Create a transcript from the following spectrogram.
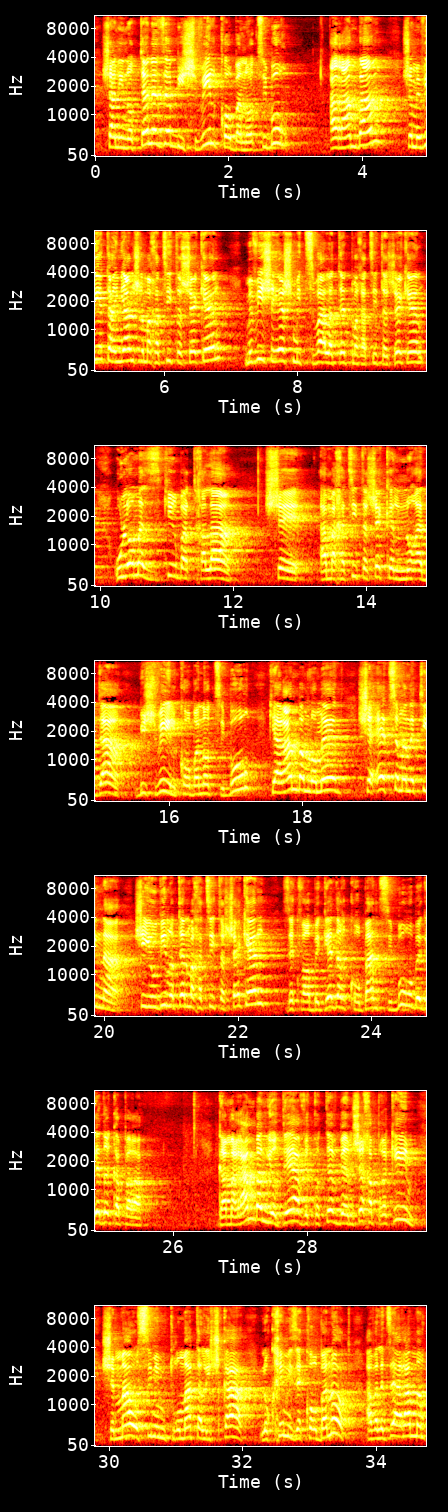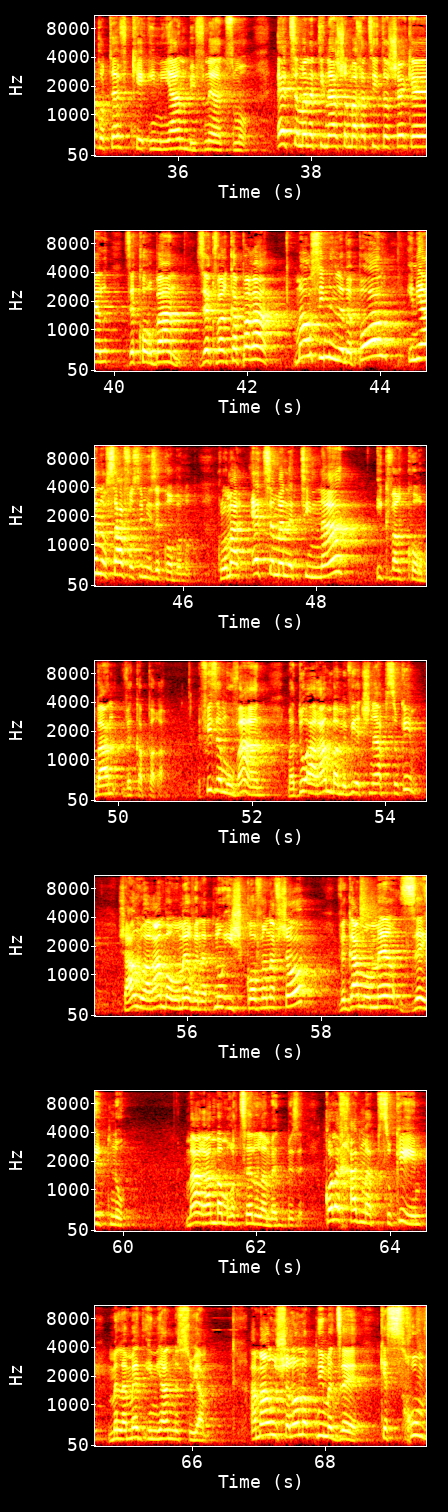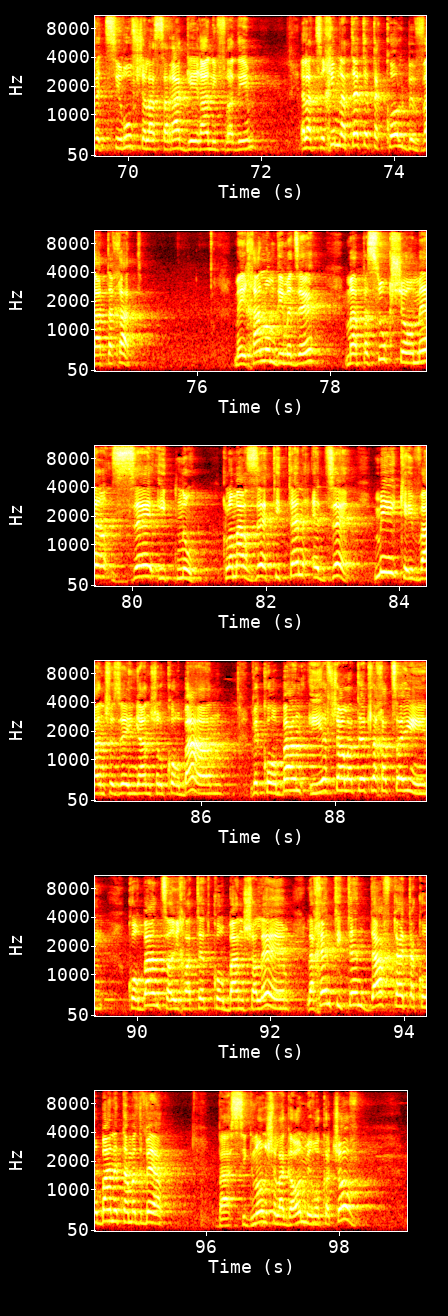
שאני נותן את זה בשביל קורבנות ציבור. הרמב"ם שמביא את העניין של מחצית השקל מביא שיש מצווה לתת מחצית השקל, הוא לא מזכיר בהתחלה שהמחצית השקל נועדה בשביל קורבנות ציבור, כי הרמב"ם לומד שעצם הנתינה שיהודי נותן מחצית השקל זה כבר בגדר קורבן ציבור ובגדר כפרה. גם הרמב"ם יודע וכותב בהמשך הפרקים שמה עושים עם תרומת הלשכה, לוקחים מזה קורבנות, אבל את זה הרמב"ם כותב כעניין בפני עצמו. עצם הנתינה של מחצית השקל זה קורבן, זה כבר כפרה. מה עושים עם זה בפועל? עניין נוסף עושים מזה קורבנות. כלומר, עצם הנתינה היא כבר קורבן וכפרה. לפי זה מובן מדוע הרמב"ם מביא את שני הפסוקים. שאלנו, הרמב"ם אומר ונתנו איש כופר נפשו, וגם אומר זה ייתנו. מה הרמב"ם רוצה ללמד בזה? כל אחד מהפסוקים מלמד עניין מסוים. אמרנו שלא נותנים את זה כסכום וצירוף של עשרה גירה נפרדים, אלא צריכים לתת את הכל בבת אחת. מהיכן לומדים את זה? מהפסוק שאומר זה ייתנו. כלומר זה, תיתן את זה. מכיוון שזה עניין של קורבן, וקורבן אי אפשר לתת לחצאין, קורבן צריך לתת קורבן שלם, לכן תיתן דווקא את הקורבן, את המטבע. בסגנון של הגאון מרוקצ'וב,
